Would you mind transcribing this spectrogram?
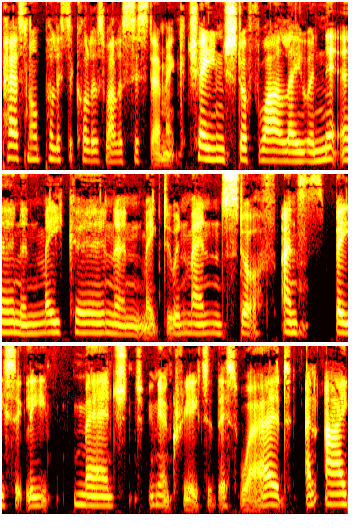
personal, political, as well as systemic change stuff while they were knitting and making and make doing men's stuff, and basically merged, you know, created this word. And I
